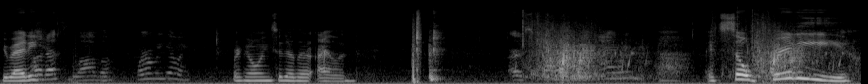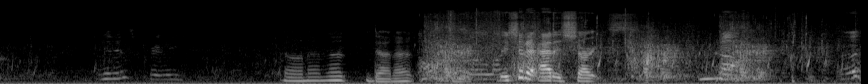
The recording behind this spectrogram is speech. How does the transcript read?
You ready? Oh, that's lava. Where are we going? We're going to the other island. Our Island? It's so pretty. It is pretty. Dun-dun-dun, dun-dun. Oh, so They should have added sharks. no.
